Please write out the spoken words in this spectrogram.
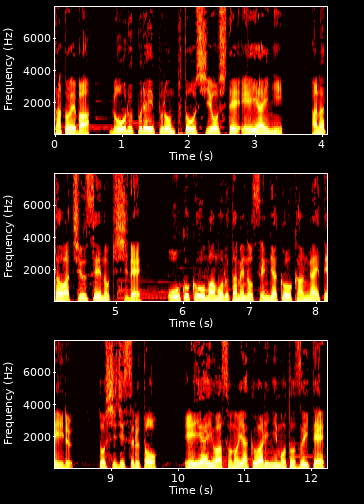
例えば、ロールプレイプロンプトを使用して AI に、あなたは中世の騎士で、王国を守るための戦略を考えている。と指示すると AI はその役割に基づいて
